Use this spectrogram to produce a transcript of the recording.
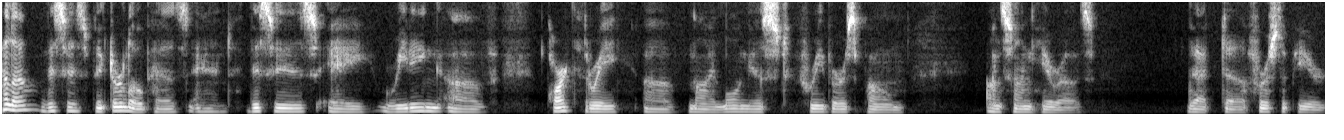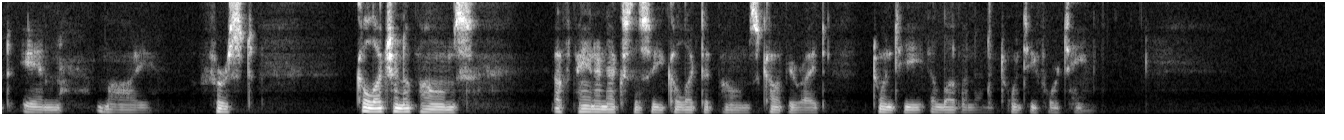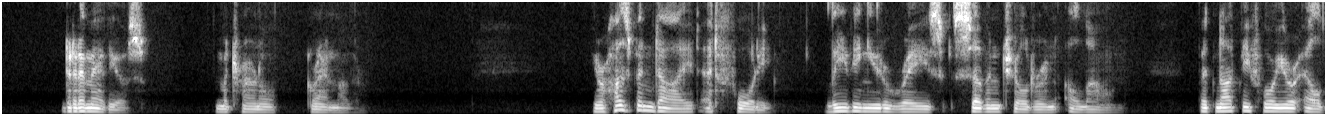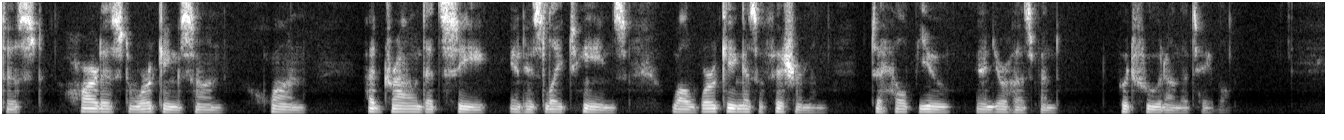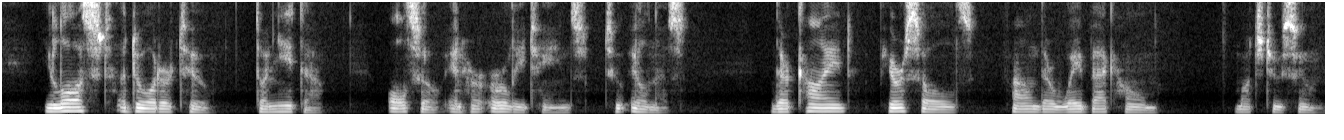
Hello, this is Victor Lopez, and this is a reading of part three of my longest free verse poem, Unsung Heroes, that uh, first appeared in my first collection of poems of Pain and Ecstasy collected poems, copyright 2011 and 2014. Remedios, maternal grandmother. Your husband died at 40, leaving you to raise seven children alone, but not before your eldest, hardest working son, Juan, had drowned at sea in his late teens while working as a fisherman to help you and your husband put food on the table. You lost a daughter too, Donita, also in her early teens, to illness. Their kind, pure souls found their way back home much too soon.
